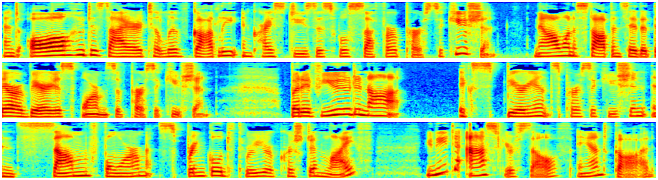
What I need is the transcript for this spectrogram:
and all who desire to live godly in Christ Jesus will suffer persecution." Now I want to stop and say that there are various forms of persecution. But if you do not experience persecution in some form sprinkled through your Christian life, you need to ask yourself and God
